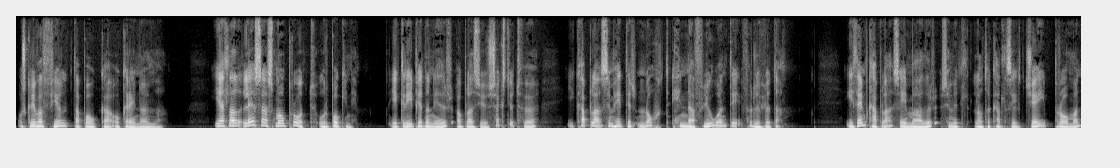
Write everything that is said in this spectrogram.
og skrifað fjölda bóka og greina um það. Ég ætla að lesa smá brot úr bókinni. Ég grýp hérna niður á blaðsíu 62 í kabla sem heitir Nótt hinna fljúandi förðurhluta. Í þeim kabla segir maður sem vil láta kalla sig J. Broman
